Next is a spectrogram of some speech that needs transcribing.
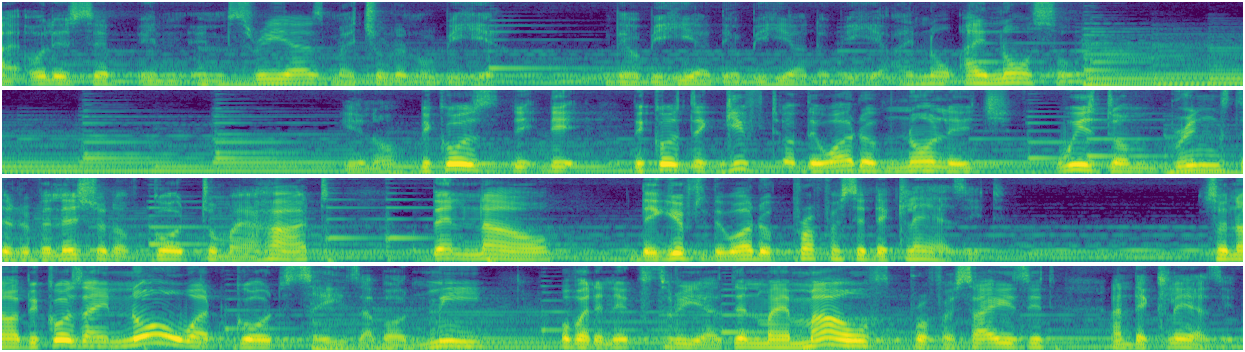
I always say, in, in three years, my children will be here. They'll be here, they'll be here, they'll be here. I know, I know so. You know, because the, the because the gift of the word of knowledge, wisdom brings the revelation of God to my heart, then now the gift of the word of prophecy declares it. So now, because I know what God says about me over the next three years, then my mouth prophesies it and declares it.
